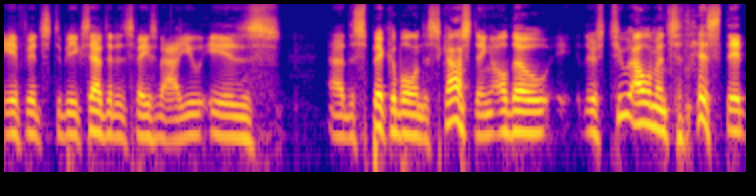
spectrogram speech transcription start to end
if it's to be accepted at face value, is uh, despicable and disgusting. Although there's two elements of this that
